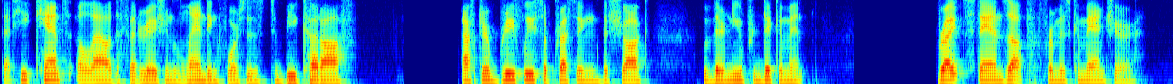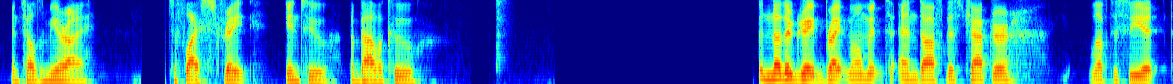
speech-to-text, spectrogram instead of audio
that he can't allow the Federation's landing forces to be cut off. After briefly suppressing the shock of their new predicament, Bright stands up from his command chair and tells Mirai to fly straight into A Baoa Qu. Another great Bright moment to end off this chapter. Love to see it.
